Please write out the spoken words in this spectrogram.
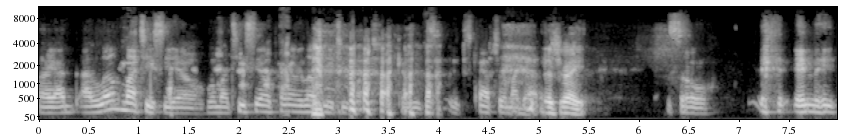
Like I, I love my TCL, but my TCL apparently loves me too much because it's, it's capturing my data. That's right. So in the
